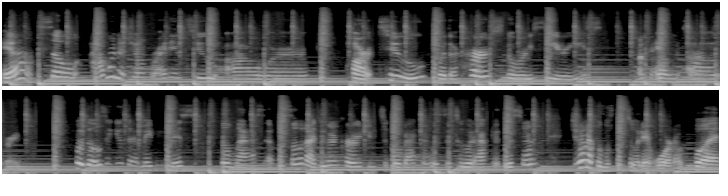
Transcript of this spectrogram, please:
Yeah. So I want to jump right into our part two for the Her Story series. Okay, And, uh, great. For those of you that maybe missed the last episode, I do encourage you to go back and listen to it after this one. You don't have to listen to it in order, but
